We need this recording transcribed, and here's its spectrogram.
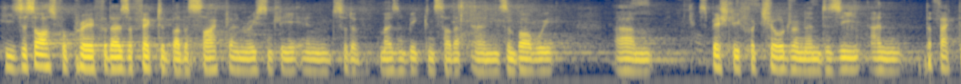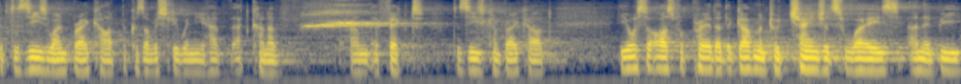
he's just asked for prayer for those affected by the cyclone recently in sort of Mozambique and, South, and Zimbabwe, um, especially for children and disease, and the fact that disease won't break out because obviously when you have that kind of um, effect, disease can break out. He also asked for prayer that the government would change its ways and it be,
